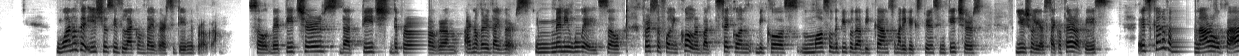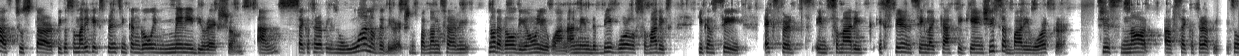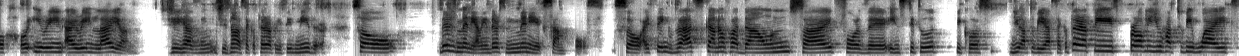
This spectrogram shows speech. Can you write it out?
One of the issues is lack of diversity in the program. So the teachers that teach the program are not very diverse in many ways. So first of all, in color, but second, because most of the people that become somatic experiencing teachers usually are psychotherapists, it's kind of a narrow path to start because somatic experiencing can go in many directions and psychotherapy is one of the directions but not necessarily not at all the only one. And in the big world of somatics you can see experts in somatic experiencing like kathy Kain, she's a body worker. She's not a psychotherapist so or irene irene lyon. She has she's not a psychotherapist neither. So there's many i mean there's many examples so i think that's kind of a downside for the institute because you have to be a psychotherapist probably you have to be white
